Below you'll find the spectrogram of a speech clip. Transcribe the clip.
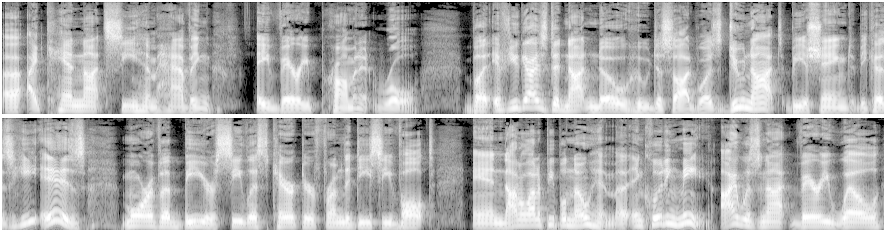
uh, I cannot see him having a very prominent role. But if you guys did not know who Desaad was, do not be ashamed because he is more of a B or C list character from the DC Vault, and not a lot of people know him, uh, including me. I was not very well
